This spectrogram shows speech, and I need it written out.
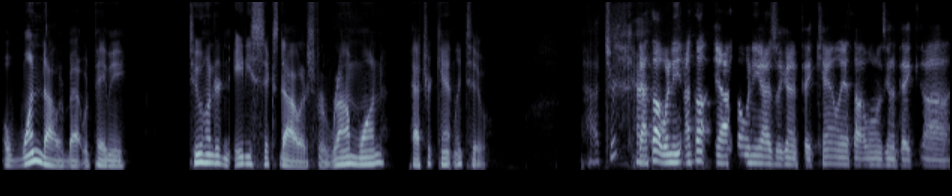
A $1 bet would pay me $286 for Rahm 1, Patrick Cantlay 2. Patrick. Yeah, I thought when he, I thought, yeah, I thought when you guys were gonna pick Cantlay, I thought one was gonna pick, uh,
